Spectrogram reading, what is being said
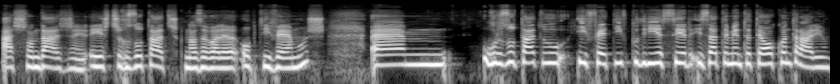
às sondagens, a estes resultados que nós agora obtivemos, um, o resultado efetivo poderia ser exatamente até ao contrário,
